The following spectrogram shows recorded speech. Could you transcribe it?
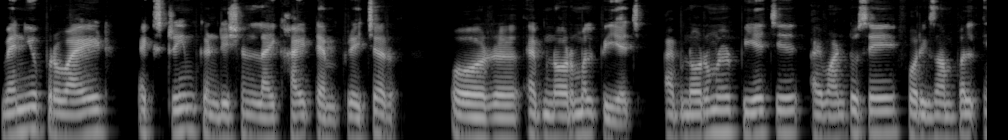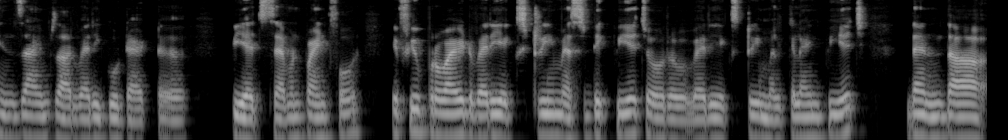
When you provide extreme condition like high temperature or uh, abnormal pH, abnormal pH I want to say for example enzymes are very good at uh, pH 7.4 if you provide very extreme acidic pH or very extreme alkaline pH then the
